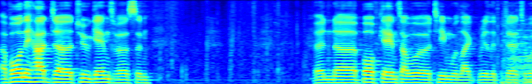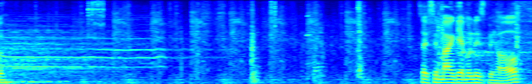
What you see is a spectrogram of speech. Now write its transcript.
I've only had uh, two games versus him. And uh, both games our team were like really potato. Takes a mind game on his behalf.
